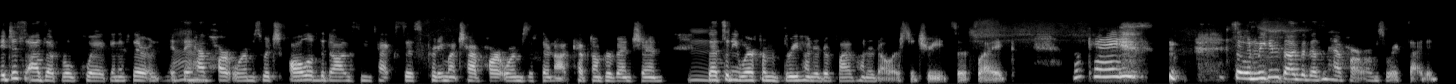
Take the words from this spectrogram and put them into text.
it just adds up real quick. And if they're yeah. if they have heartworms, which all of the dogs in Texas pretty much have heartworms if they're not kept on prevention, mm. that's anywhere from three hundred to five hundred dollars to treat. So it's like, okay. so when we get a dog that doesn't have heartworms, we're excited.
